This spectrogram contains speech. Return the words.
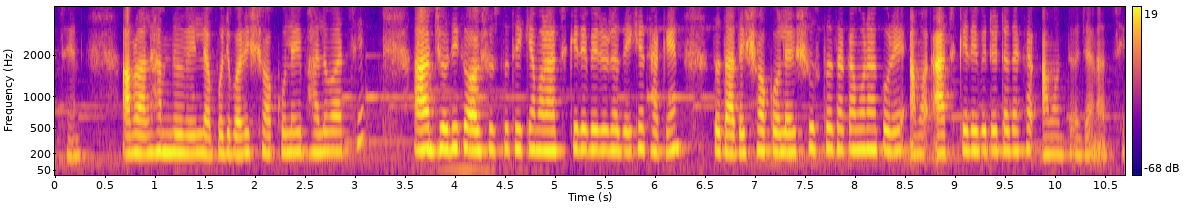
আছেন। আমরা আলহামদুলিল্লাহ পরিবারের সকলেই ভালো আছি। আর যদি কেউ অসুস্থ থেকে আমার আজকের এই ভিডিওটা দেখে থাকেন, তো তাদের সকলের সুস্থতা কামনা করে আমার আজকের এই ভিডিওটা দেখার আমন্ত্রণ জানাচ্ছি।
